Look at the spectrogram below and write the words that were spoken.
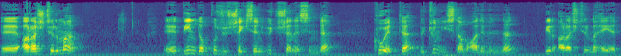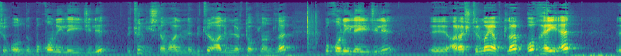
e, araştırma e, 1983 senesinde Kuvvet'te bütün İslam aleminden bir araştırma heyeti oldu. Bu konuyla ilgili bütün İslam alimleri, bütün alimler toplandılar. Bu konuyla ilgili e, araştırma yaptılar. O heyet e,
